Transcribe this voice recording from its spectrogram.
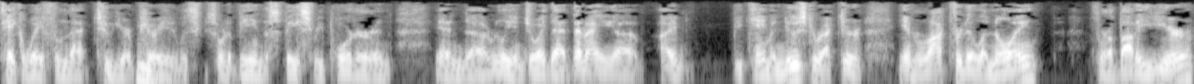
takeaway from that two year period was sort of being the space reporter and, and, uh, really enjoyed that. Then I, uh, I became a news director in Rockford, Illinois for about a year.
